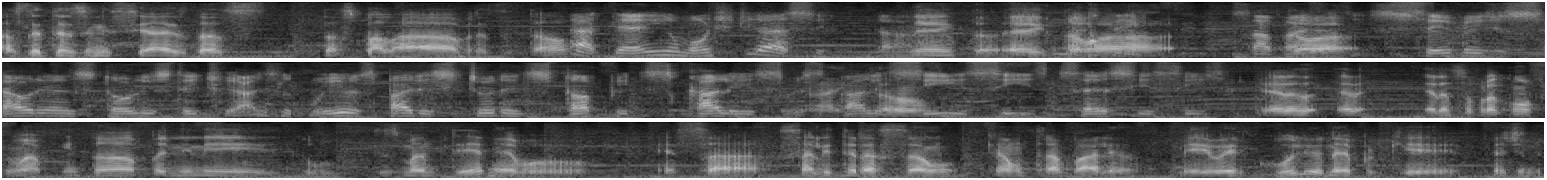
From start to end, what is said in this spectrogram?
as letras iniciais das, das palavras e tal. É, tem um monte de S. Tá? É, então, é, então a. Savage, Savage, Saurian, Stolen State Island, Will, Spider Student, Stop, Scully, então... C, C, C, C, C. Era, era, era só pra confirmar, porque então a Panini desmanter, né, o, essa, essa literação, que é um trabalho meio hercúleo, né? Porque a gente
